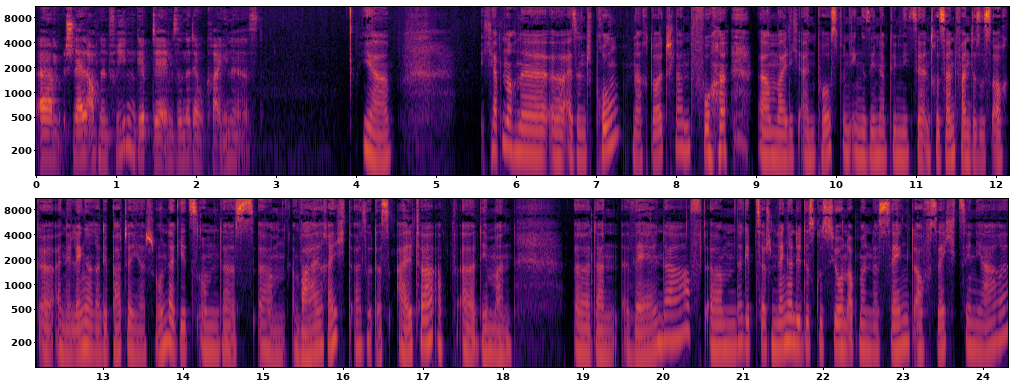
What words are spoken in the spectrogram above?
ähm, schnell auch einen Frieden gibt, der im Sinne der Ukraine ist. Ja. Ich habe noch eine, äh, also einen Sprung nach Deutschland vor, ähm, weil ich einen Post von Ihnen gesehen habe, den ich sehr interessant fand. Das ist auch äh, eine längere Debatte ja schon. Da geht es um das ähm, Wahlrecht, also das Alter, ab äh, dem man äh, dann wählen darf. Ähm, da gibt es ja schon länger die Diskussion, ob man das senkt auf 16 Jahre.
